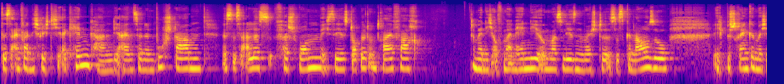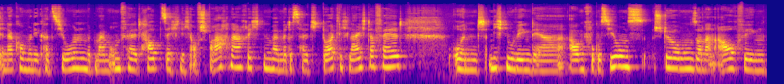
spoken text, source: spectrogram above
das einfach nicht richtig erkennen kann, die einzelnen Buchstaben. Es ist alles verschwommen, ich sehe es doppelt und dreifach. Wenn ich auf meinem Handy irgendwas lesen möchte, ist es genauso. Ich beschränke mich in der Kommunikation mit meinem Umfeld hauptsächlich auf Sprachnachrichten, weil mir das halt deutlich leichter fällt. Und nicht nur wegen der Augenfokussierungsstörung, sondern auch wegen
